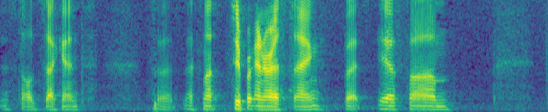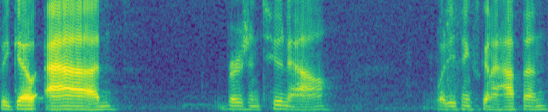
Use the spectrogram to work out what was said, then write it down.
installed second. So that's not super interesting. But if, um, if we go add version 2 now, what do you think is going to happen?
